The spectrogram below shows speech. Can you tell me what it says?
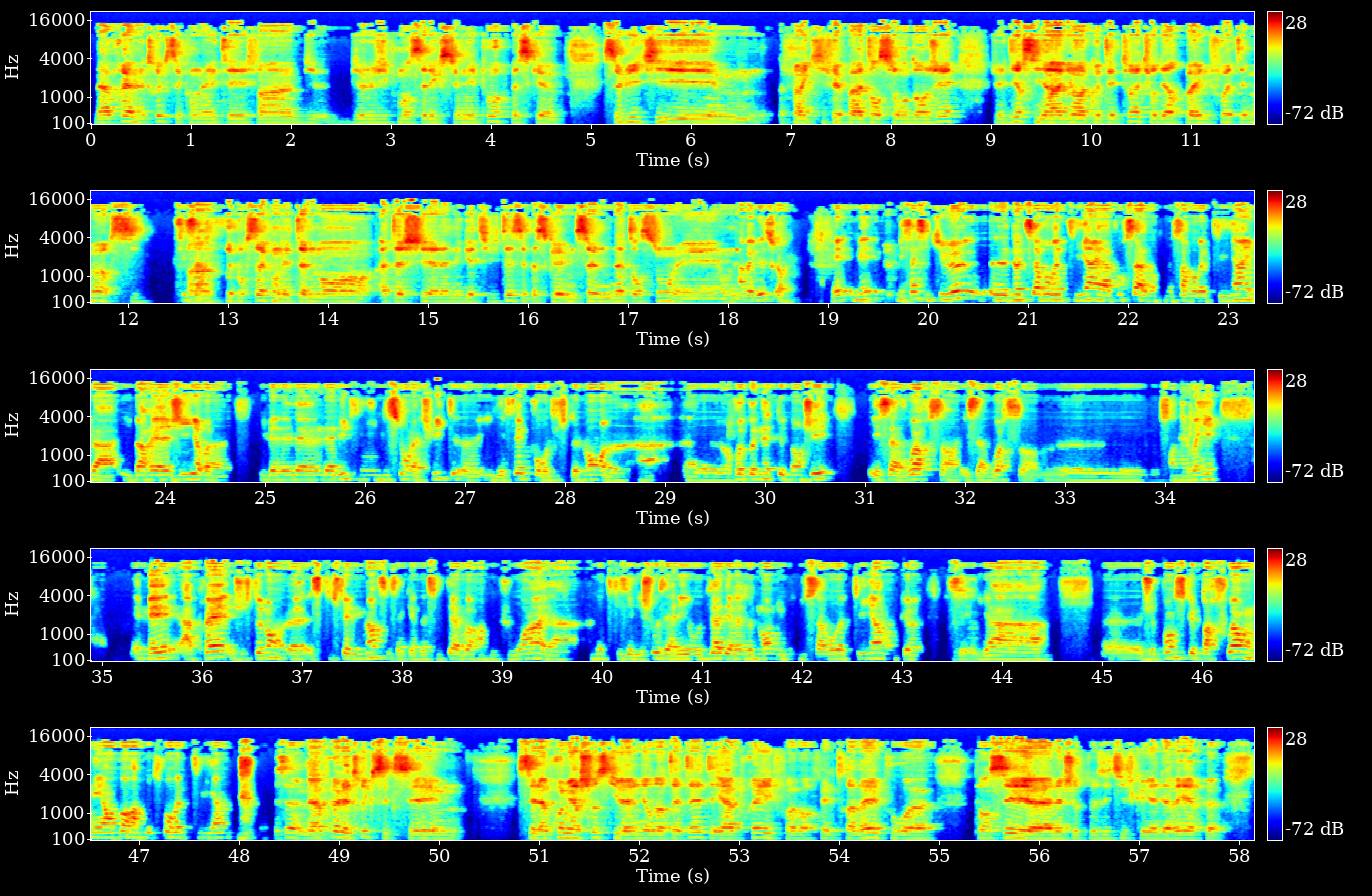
Mais après, le truc, c'est qu'on a été enfin, biologiquement sélectionné pour, parce que celui qui enfin, qui fait pas attention au danger, je veux dire, s'il y a un lion à côté de toi, tu regardes pas une fois, tu es mort. Si c'est pour ça qu'on est tellement attaché à la négativité, c'est parce qu'une seule inattention et on est. Ah bah bien sûr. Mais, mais, mais ça, si tu veux, euh, notre cerveau reptilien est là pour ça. Donc notre cerveau reptilien, il va, il va réagir. Euh, il va, la, lutte, l'inhibition, la fuite, euh, il est fait pour justement reconnaître le danger et savoir et savoir s'en éloigner. Mais après, justement, ce qui fait l'humain, c'est sa capacité à voir un peu plus loin et à, maîtriser les choses et aller au-delà des raisonnements du, cerveau reptilien. Donc, euh, il y a, euh, je pense que parfois, on est encore un peu trop reptilien. mais après, le truc, c'est que c'est, c'est la première chose qui va venir dans ta tête et après, il faut avoir fait le travail pour euh, penser à la chose positive qu'il y a derrière.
